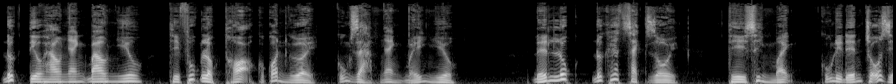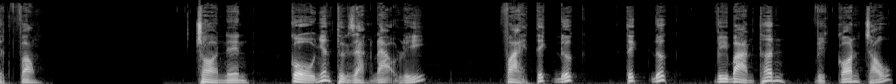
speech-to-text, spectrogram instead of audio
Đức tiêu hao nhanh bao nhiêu thì phúc lộc thọ của con người cũng giảm nhanh bấy nhiêu. Đến lúc đức hết sạch rồi thì sinh mệnh cũng đi đến chỗ diệt vong. Cho nên, cổ nhân thường giảng đạo lý. Phải tích đức, tích đức vì bản thân, vì con cháu.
